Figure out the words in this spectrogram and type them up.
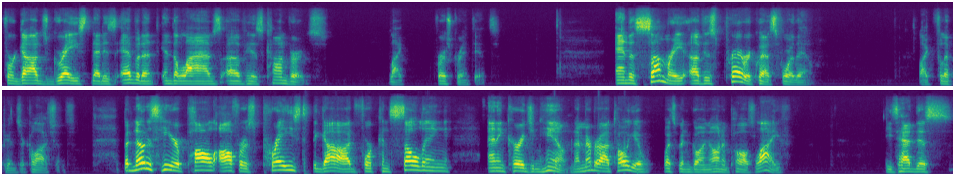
for God's grace that is evident in the lives of his converts, like First Corinthians, and a summary of his prayer requests for them, like Philippians or Colossians. But notice here, Paul offers praise to God for consoling and encouraging him. Now, remember, I told you what's been going on in Paul's life. He's had this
